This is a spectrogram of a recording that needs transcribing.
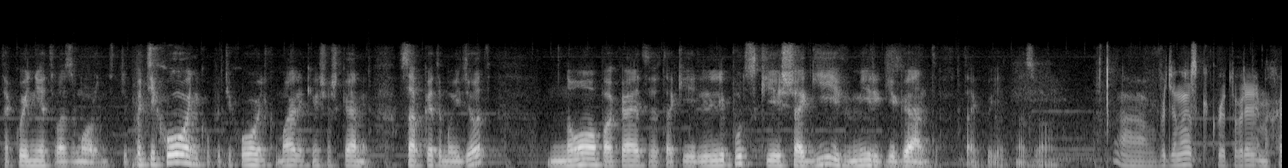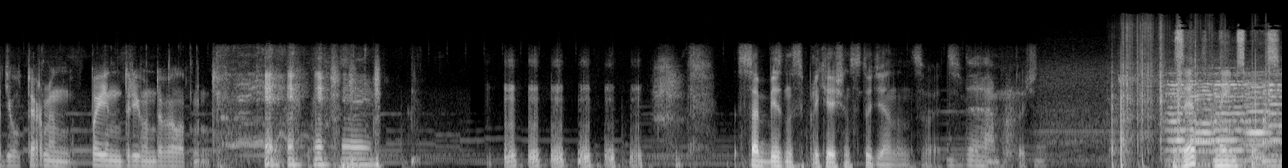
такой нет возможности. Потихоньку, потихоньку, маленькими шажками SAP к этому идет, но пока это такие лилипутские шаги в мире гигантов, так бы я это назвал. А, в 1С какое-то время ходил термин Pain Driven Development. Sub Business Application Studio она называется. Да. Точно. Z Namespace.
